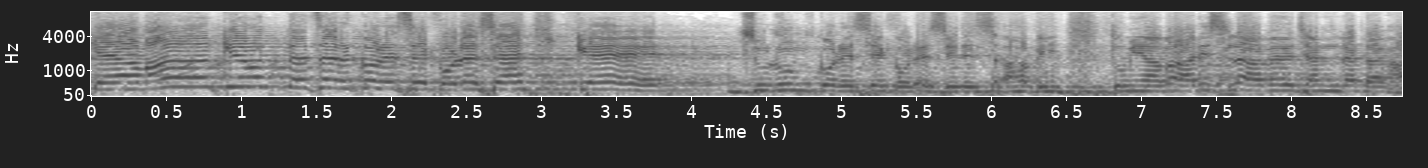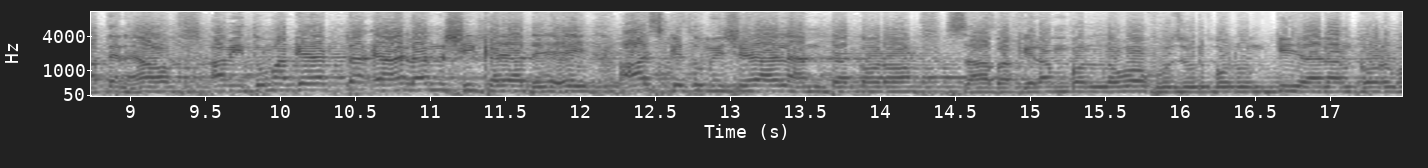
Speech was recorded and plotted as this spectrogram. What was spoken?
কে আমাকে অত্যাচার করেছে করেছে। কে জুলুম করেছে করেছে রে সাহাবি। তুমি আবার ইসলামের ঝান্ডাটা হাতে নাও। আমি তোমাকে একটা এলান শিখাইয়া দেই। আজকে তুমি সে এলানটা করো। সাহাবা কিরাম বলল, ও হুজুর, বলুন কি এলান করব?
